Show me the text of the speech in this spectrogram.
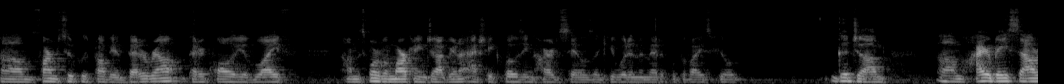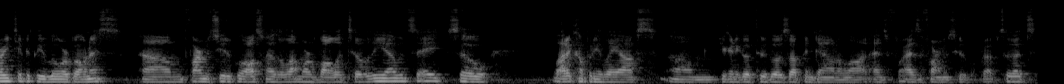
um, pharmaceutical is probably a better route, better quality of life. Um, it's more of a marketing job. You're not actually closing hard sales like you would in the medical device field. Good job. Um, higher base salary, typically lower bonus. Um, pharmaceutical also has a lot more volatility, I would say. So a lot of company layoffs. Um, you're going to go through those up and down a lot as as a pharmaceutical rep. So that's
